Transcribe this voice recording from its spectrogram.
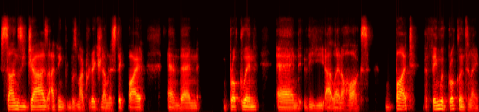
Suns Jazz, I think was my prediction. I'm going to stick by it. And then Brooklyn and the Atlanta Hawks. But the thing with Brooklyn tonight,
